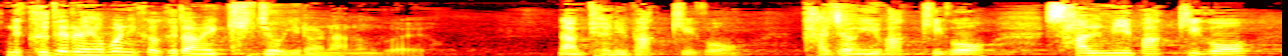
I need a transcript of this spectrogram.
근데 그대로 해보니까 그 다음에 기적이 일어나는 거예요. 남편이 바뀌고, 가정이 바뀌고, 삶이 바뀌고,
